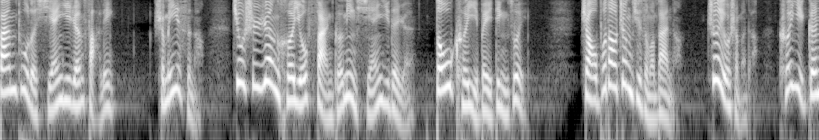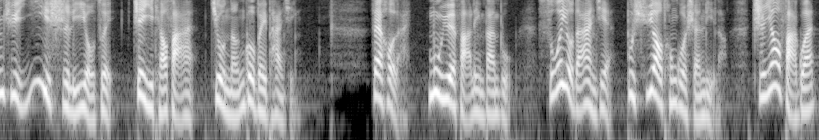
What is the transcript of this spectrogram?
颁布了嫌疑人法令。什么意思呢？就是任何有反革命嫌疑的人都可以被定罪。找不到证据怎么办呢？这有什么的？可以根据意识里有罪这一条法案就能够被判刑。再后来，木月法令颁布，所有的案件不需要通过审理了，只要法官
